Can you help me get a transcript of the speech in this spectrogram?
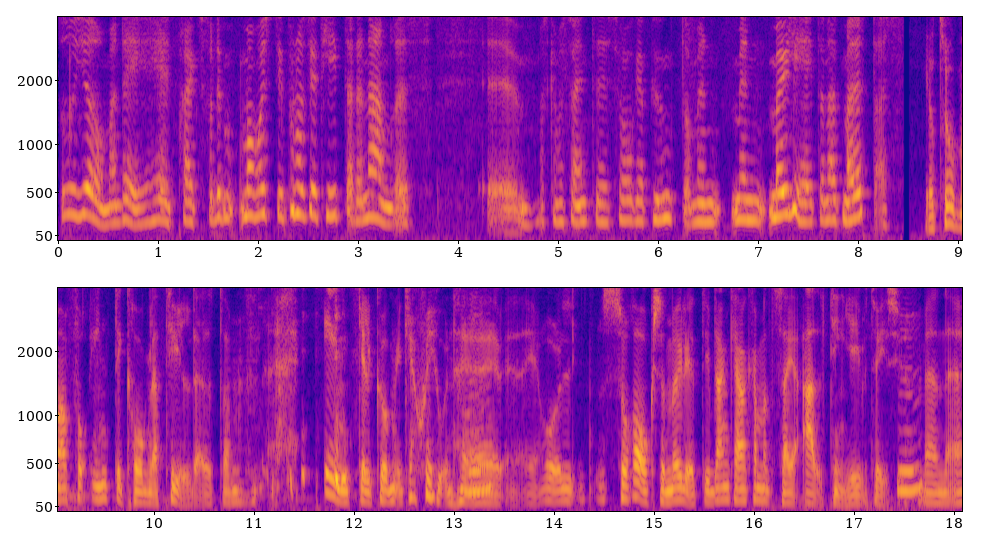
hur gör man det helt praktiskt? För det, man måste ju på något sätt hitta den andres eh, vad ska man säga, inte svaga punkter, men, men möjligheten att mötas. Jag tror man får inte krångla till det utan enkel kommunikation mm. Och så rak som möjligt. Ibland kan, kan man inte säga allting givetvis mm. men eh,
